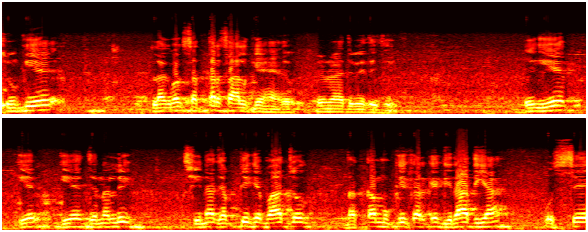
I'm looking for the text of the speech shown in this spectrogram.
क्योंकि ये लगभग सत्तर साल के हैं जो प्रेमराज द्विवेदी जी। तो ये ये ये जनरली छीना झपटी के बाद जो धक्का मुक्की करके गिरा दिया, उससे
